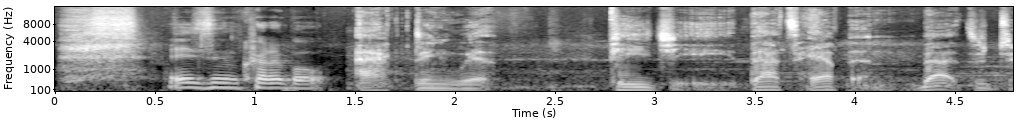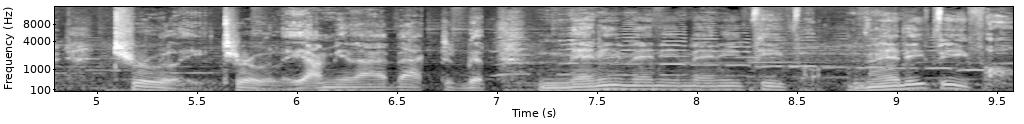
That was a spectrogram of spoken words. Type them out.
he's incredible. Acting with PG, that's heaven. That's t- truly, truly. I mean, I've acted with many, many, many people, many people.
